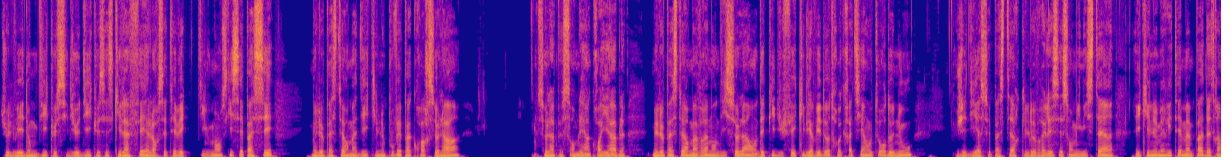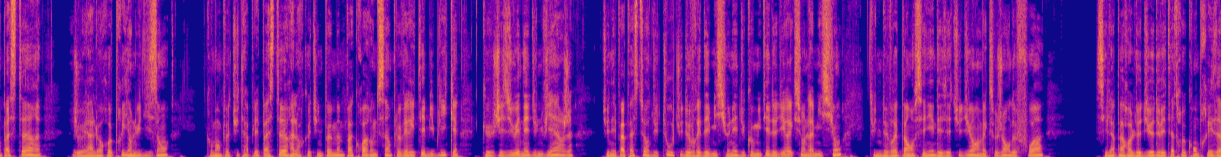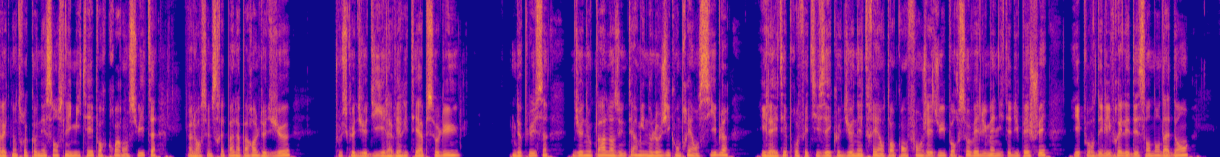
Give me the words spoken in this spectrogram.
Je lui ai donc dit que si Dieu dit que c'est ce qu'il a fait, alors c'est effectivement ce qui s'est passé, mais le pasteur m'a dit qu'il ne pouvait pas croire cela. Cela peut sembler incroyable, mais le pasteur m'a vraiment dit cela en dépit du fait qu'il y avait d'autres chrétiens autour de nous. J'ai dit à ce pasteur qu'il devrait laisser son ministère et qu'il ne méritait même pas d'être un pasteur. Je l'ai alors repris en lui disant Comment peux-tu t'appeler pasteur alors que tu ne peux même pas croire une simple vérité biblique que Jésus est né d'une vierge? Tu n'es pas pasteur du tout, tu devrais démissionner du comité de direction de la mission, tu ne devrais pas enseigner des étudiants avec ce genre de foi. Si la parole de Dieu devait être comprise avec notre connaissance limitée pour croire ensuite, alors ce ne serait pas la parole de Dieu. Tout ce que Dieu dit est la vérité absolue. De plus, Dieu nous parle dans une terminologie compréhensible. Il a été prophétisé que Dieu naîtrait en tant qu'enfant Jésus pour sauver l'humanité du péché et pour délivrer les descendants d'Adam.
